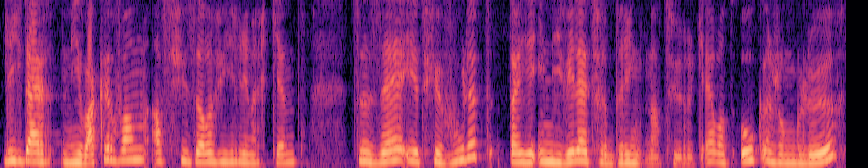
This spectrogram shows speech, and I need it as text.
Lig daar niet wakker van als je jezelf hierin herkent, tenzij je het gevoel hebt dat je in die veelheid verdrinkt natuurlijk. Hè? Want ook een jongleur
